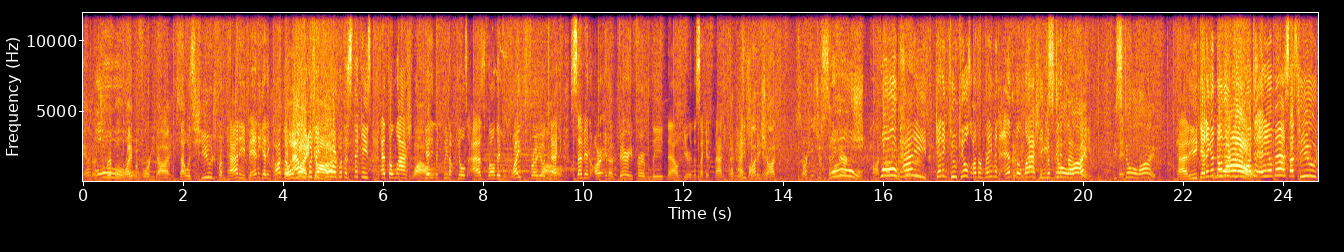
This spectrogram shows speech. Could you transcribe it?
and a oh. triple right oh. before he dies. That was huge from Patty. Banny getting caught though. Oh Ali pushing God. forward with the stickies and Thalash wow. getting the cleanup kills as well. They've wiped Froyo wow. Tech. Seven are in a very firm lead now here in the second match. Oh, Patty's body shot. Starkey's just sitting Whoa. there. Whoa, Patty getting two kills onto Raymond and Thalash. He committed still alive. that fight. He's still alive. Patty getting another wow. kill onto AMS. That's huge.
